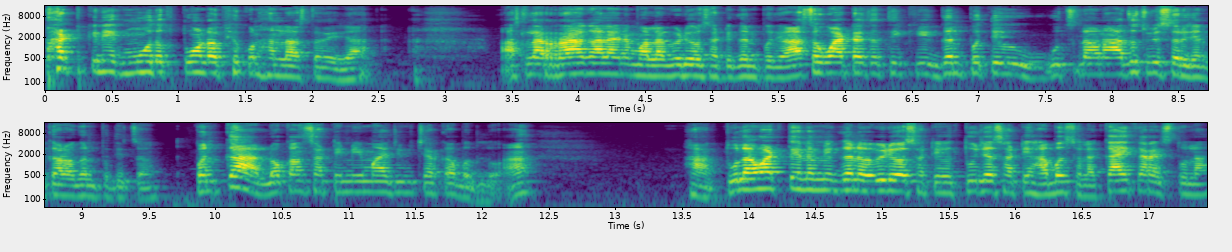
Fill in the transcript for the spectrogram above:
फटकीने एक मोदक तोंडा फेकून हाणला असता त्याच्या असला राग आलाय ना मला व्हिडिओसाठी गणपती. असं वाटायचं ते की गणपती उचलावून आजच विसर्जन करावं गणपतीचं. पण का? लोकांसाठी मी माझे विचार का बदलू आ? हा तुला वाटते ना मी गण व्हिडिओसाठी तुझ्यासाठी हा बसवला. काय करायचं तुला?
